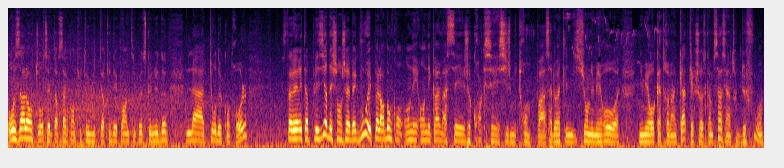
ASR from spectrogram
aux alentours de 7h58 ou 8h. Tout dépend un petit peu de ce que nous donne la tour de contrôle. C'est un véritable plaisir d'échanger avec vous. Et puis alors donc on, est, quand même assez, je crois que c'est, si je me trompe pas, ça doit être l'émission numéro, euh, numéro 84, quelque chose comme ça. C'est un truc de fou. Hein.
